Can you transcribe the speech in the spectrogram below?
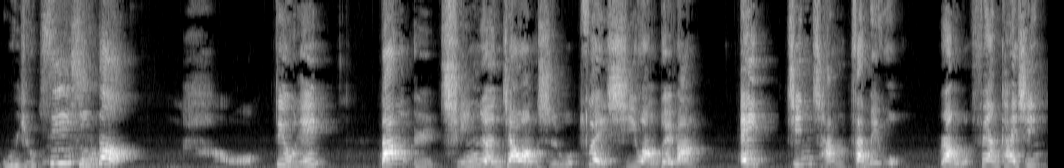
无忧。C 行动。好哦。第五题，当与情人交往时，我最希望对方 A 经常赞美我，让我非常开心。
